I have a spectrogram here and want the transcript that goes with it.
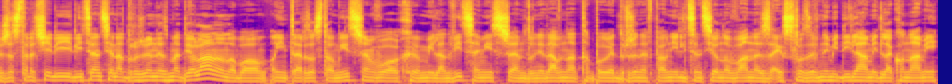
że stracili licencję na drużyny z Mediolanu, no bo Inter został mistrzem Włoch, Milan wicemistrzem, do niedawna to były drużyny w pełni licencjonowane z ekskluzywnymi dealami dla Konami.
